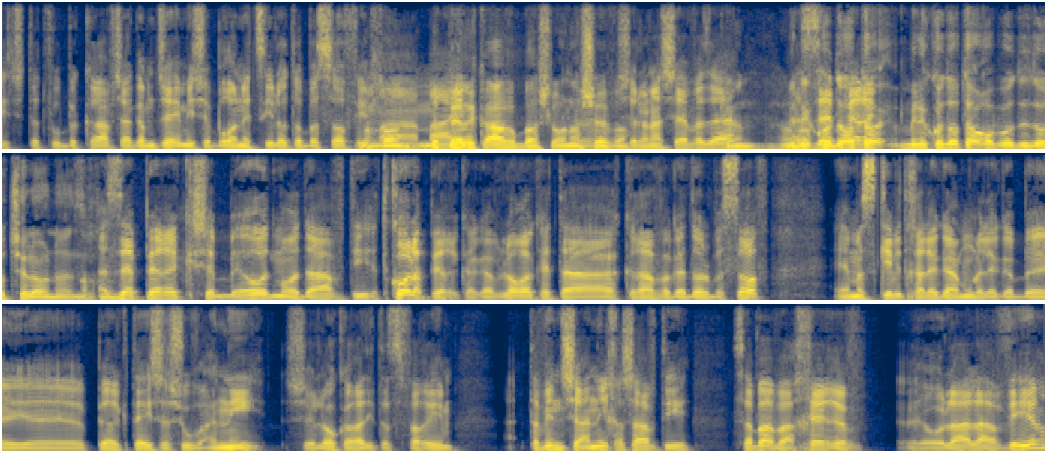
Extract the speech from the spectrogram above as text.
השתתפו בקרב שהיה גם ג'יימי שברון הציל אותו בסוף עם נכון, המים. בפרק 4 של עונה 7. של עונה 7 זה היה. כן. מנקודות פרק- ה- מנקודות האור הבודדות של העונה הזאת. נכון. אז זה פרק שמאוד מאוד אהבתי את כל הפרק אגב לא רק את הקרב הגדול בסוף. אה, מסכים איתך לגמרי לגבי אה, פרק 9 שוב אני שלא קראתי את הספרים תבין שאני חשבתי סבבה החרב אה, עולה לאוויר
